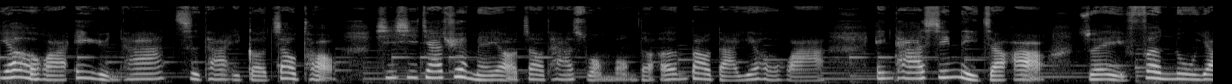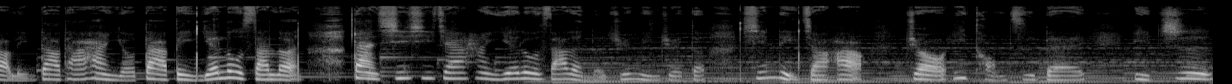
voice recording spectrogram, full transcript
耶和华应允他，赐他一个兆头。西西家却没有照他所蒙的恩报答耶和华，因他心里骄傲，所以愤怒要临到他和犹大并耶路撒冷。但西西家和耶路撒冷的居民觉得心里骄傲，就一同自卑，以致。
